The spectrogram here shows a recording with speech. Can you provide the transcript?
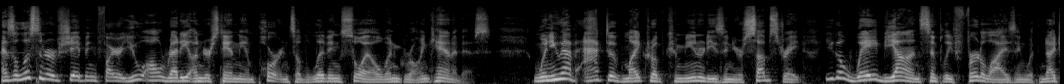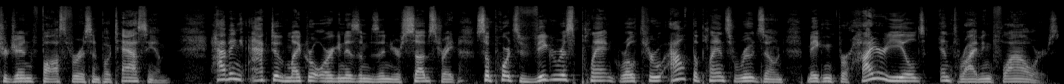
As a listener of Shaping Fire, you already understand the importance of living soil when growing cannabis. When you have active microbe communities in your substrate, you go way beyond simply fertilizing with nitrogen, phosphorus, and potassium. Having active microorganisms in your substrate supports vigorous plant growth throughout the plant's root zone, making for higher yields and thriving flowers.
